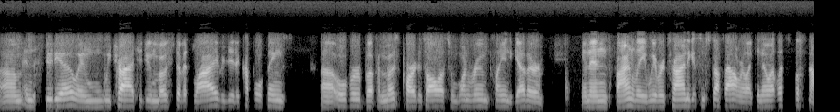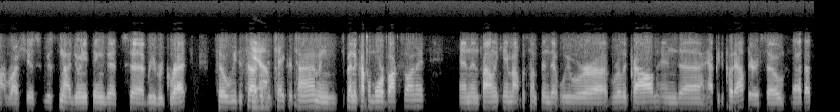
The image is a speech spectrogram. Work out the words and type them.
um, in the studio, and we tried to do most of it live. We did a couple of things uh, over, but for the most part, it's all us in one room playing together. And then finally, we were trying to get some stuff out, and we're like, you know what? Let's let's not rush this. Let's not do anything that uh, we regret. So we decided Yeah. to take our time and spend a couple more bucks on it, and then finally came out with something that we were uh, really proud and uh, happy to put out there. So uh, that's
